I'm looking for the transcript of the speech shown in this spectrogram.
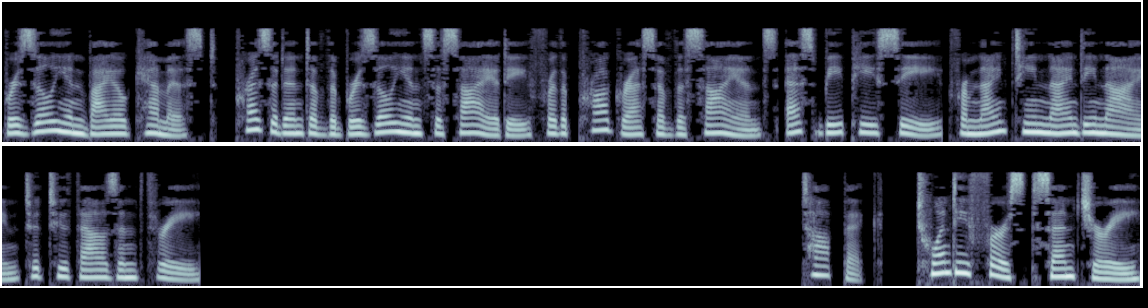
Brazilian biochemist, president of the Brazilian Society for the Progress of the Science (SBPC) from 1999 to 2003. Topic: 21st century.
